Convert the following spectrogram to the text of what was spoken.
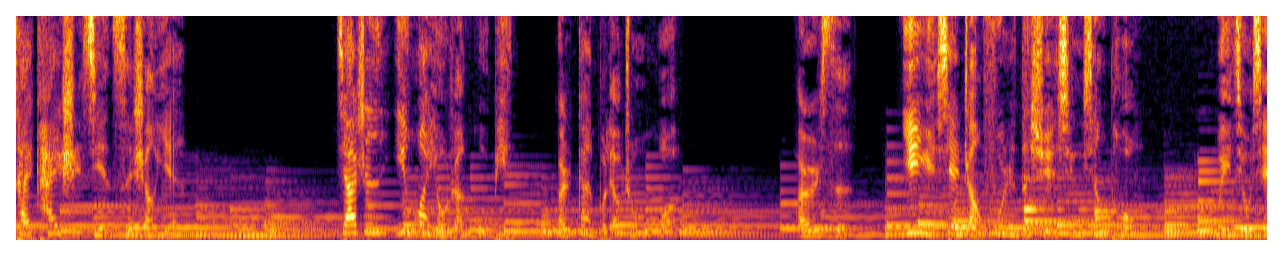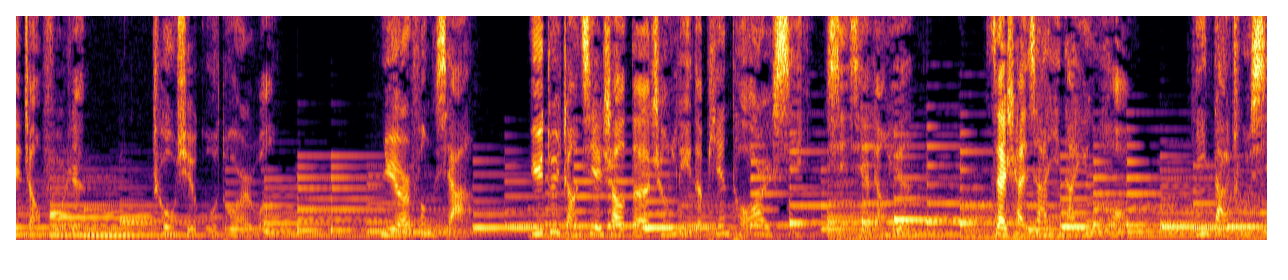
才开始渐次上演。家珍因患有软骨病而干不了重活，儿子因与县长夫人的血型相同，为救县长夫人抽血过多而亡。女儿凤霞与队长介绍的城里的偏头二喜喜结良缘，在产下一男婴后，因大出血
